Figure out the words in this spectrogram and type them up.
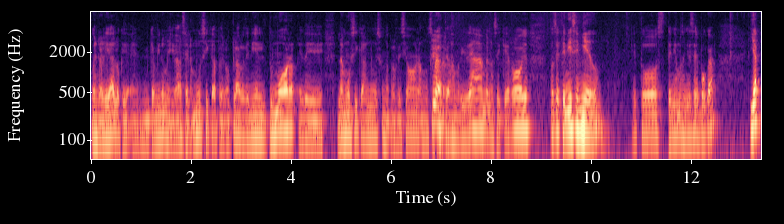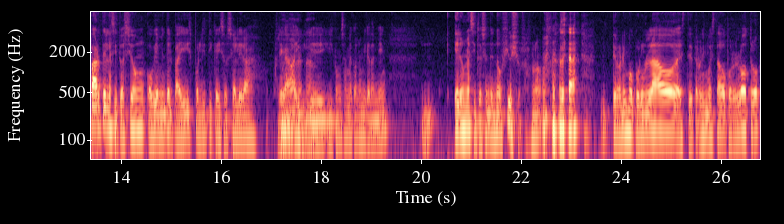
porque en realidad lo que en mi camino me llevaba hacia la música, pero claro, tenía el tumor eh, de la música no es una profesión, la música Claro. te vas a morir de hambre, no sé qué rollo. Entonces tenía ese miedo que todos teníamos en esa época. Y aparte la situación, obviamente el país, política y social era fregada y, claro. y, y, ¿cómo se llama? económica también era una situación de no future, ¿no? o sea, terrorismo por un lado, este, terrorismo de Estado por el otro,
